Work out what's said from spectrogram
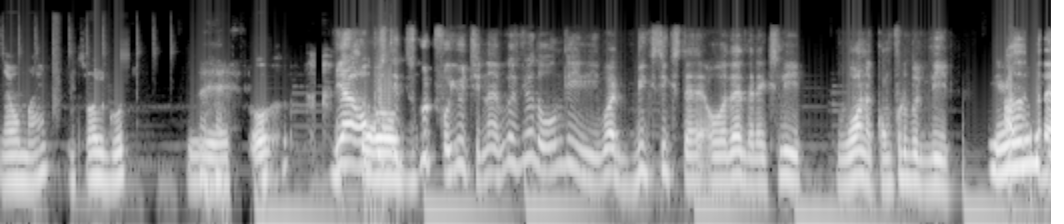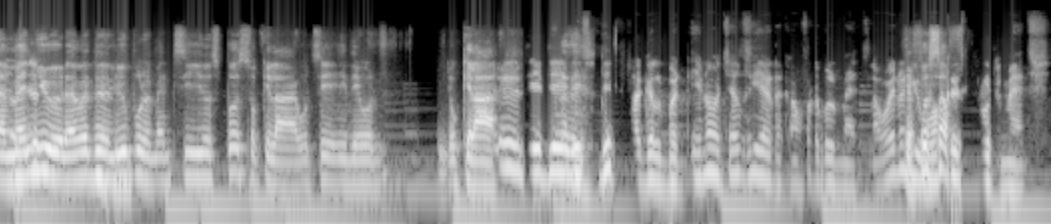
never mind. It's all good. Yeah, so Yeah, So- obviously it's good for you, Chinna, because you're the only what big six there over there that actually won a comfortable lead. yeah, Other than Man U, Everton. Liverpool, and Man City, you know, Spurs, okay lah. I would say they were okay lah. Uh, they, they, they did struggle, but you know Chelsea had a comfortable match. Now, why don't Okay, you first walk up- us through the match?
